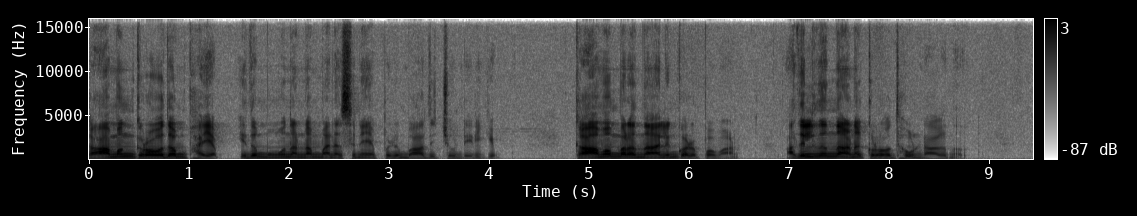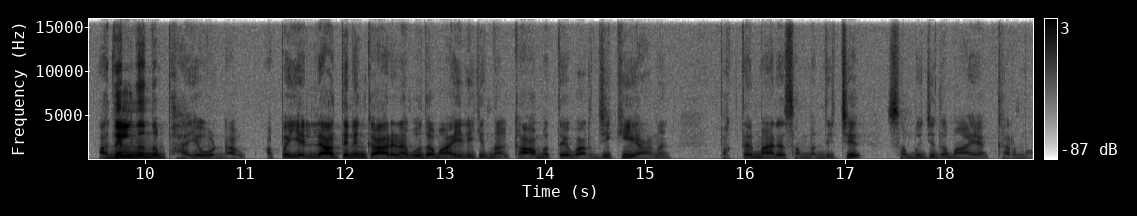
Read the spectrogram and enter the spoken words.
കാമം ക്രോധം ഭയം ഇത് മൂന്നെണ്ണം മനസ്സിനെ എപ്പോഴും ബാധിച്ചുകൊണ്ടിരിക്കും. കാമം പറഞ്ഞാലും കുഴപ്പമാണ്. അതിൽ നിന്നാണ് ക്രോധം ഉണ്ടാകുന്നത്. അതിൽ നിന്ന് ഭയം ഉണ്ടാകും. അപ്പം എല്ലാത്തിനും കാരണഭൂതമായിരിക്കുന്ന കാമത്തെ വർജിക്കുകയാണ് ഭക്തന്മാരെ സംബന്ധിച്ച് സമുചിതമായ കർമ്മം.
